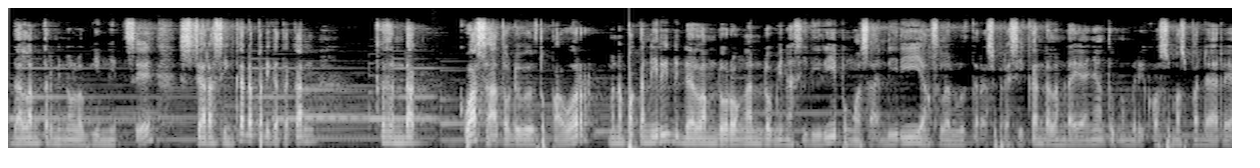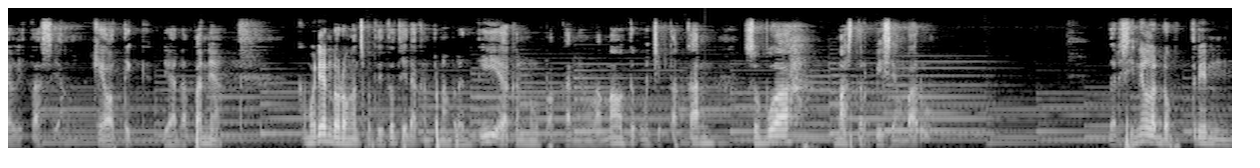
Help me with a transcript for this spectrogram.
Dalam terminologi Nietzsche, secara singkat dapat dikatakan kehendak kuasa atau the will to power menempatkan diri di dalam dorongan dominasi diri, penguasaan diri yang selalu terekspresikan dalam dayanya untuk memberi kosmos pada realitas yang keotik di hadapannya. Kemudian dorongan seperti itu tidak akan pernah berhenti, akan melupakan yang lama untuk menciptakan sebuah masterpiece yang baru. Dari sinilah doktrin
